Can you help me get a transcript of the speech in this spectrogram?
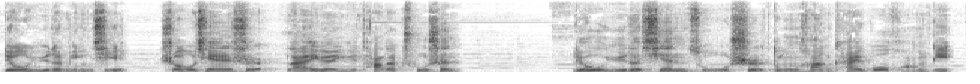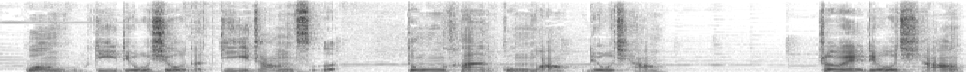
刘虞的名气，首先是来源于他的出身。刘虞的先祖是东汉开国皇帝光武帝刘秀的嫡长子，东汉公王刘强。这位刘强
